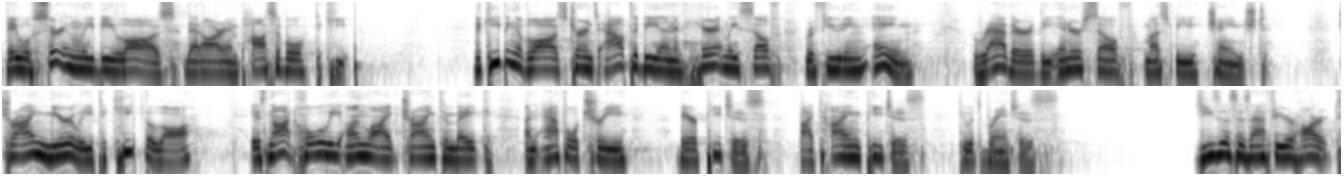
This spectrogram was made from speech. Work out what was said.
they will certainly be laws that are impossible to keep. The keeping of laws turns out to be an inherently self refuting aim. Rather, the inner self must be changed. Trying merely to keep the law is not wholly unlike trying to make an apple tree bear peaches by tying peaches to its branches. Jesus is after your heart.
